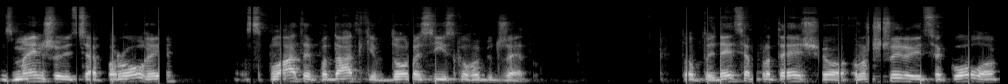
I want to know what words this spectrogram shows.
зменшуються пороги сплати податків до російського бюджету. Тобто йдеться про те, що розширюється коло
